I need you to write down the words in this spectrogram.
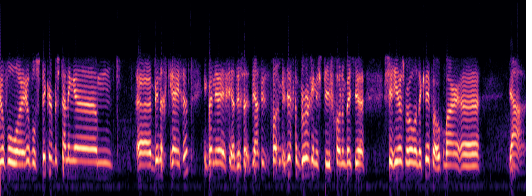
heel, veel, heel veel stickerbestellingen um, binnengekregen. Ik ben, ja, het, is, ja, het, is gewoon, het is echt een burgerinitiatief, gewoon een beetje serieus, maar wel met een knipoog. Maar uh, ja,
